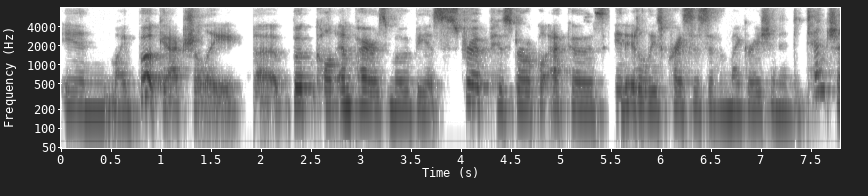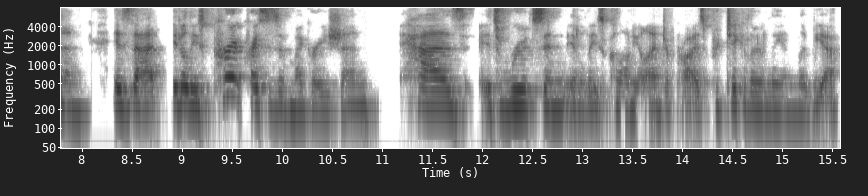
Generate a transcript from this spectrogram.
in my book, actually, a book called Empire's Mobius Strip Historical Echoes in Italy's Crisis of Migration and Detention, is that Italy's current crisis of migration has its roots in Italy's colonial enterprise, particularly in Libya.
